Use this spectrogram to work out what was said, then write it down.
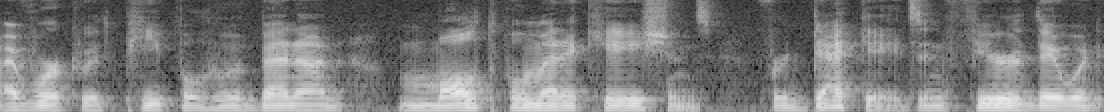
I've worked with people who have been on multiple medications for decades and feared they would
